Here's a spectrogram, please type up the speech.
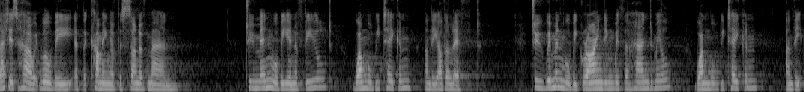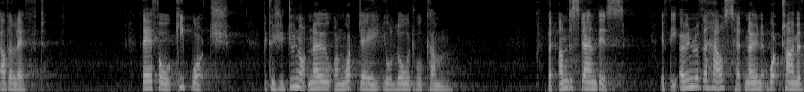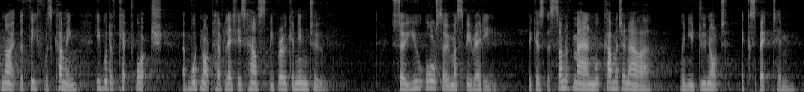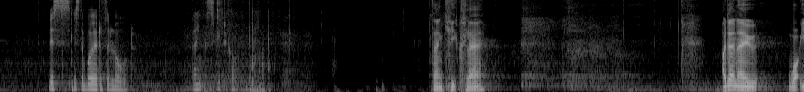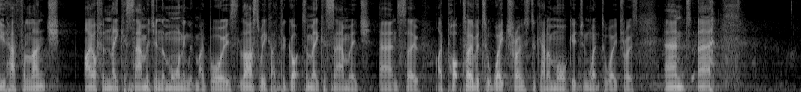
That is how it will be at the coming of the Son of Man. Two men will be in a field, one will be taken and the other left. Two women will be grinding with a hand mill, one will be taken and the other left. Therefore, keep watch, because you do not know on what day your Lord will come. But understand this if the owner of the house had known at what time of night the thief was coming, he would have kept watch and would not have let his house be broken into. So you also must be ready, because the Son of Man will come at an hour when you do not expect him. This is the word of the Lord. Thanks be to God. Thank you, Claire. I don't know what you have for lunch. I often make a sandwich in the morning with my boys. Last week I forgot to make a sandwich, and so I popped over to Waitrose, took out a mortgage, and went to Waitrose. And uh,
